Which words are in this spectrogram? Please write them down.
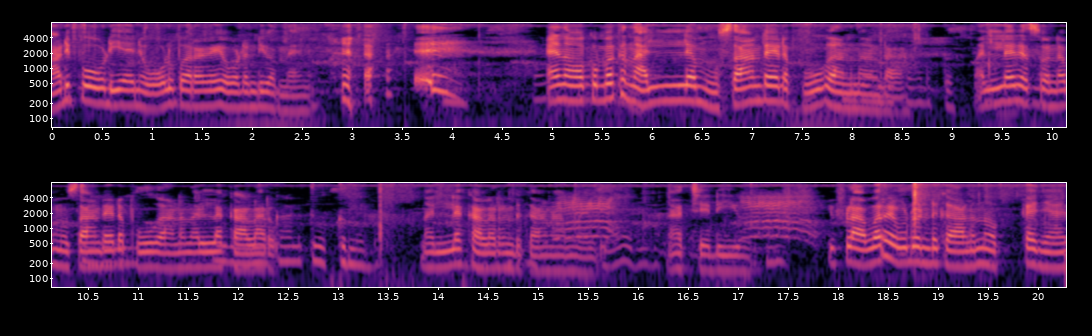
ആടിപ്പോ ഓടിയേനെ ഓൾ പിറകെ ഓടേണ്ടി വന്നേനെ. അത് നോക്കുമ്പോൾ നല്ല മുസാണ്ടയുടെ പൂ കാണുന്നുണ്ടാ. നല്ല രസമുണ്ട് മുസാണ്ടയുടെ പൂ കാണാൻ. നല്ല കളർ നല്ല കളറുണ്ട് കാണാൻ വേണ്ടി. ആ ചെടിയും. ഈ ഫ്ലവർ എവിടെ ഉണ്ട് കാണുന്നൊക്കെ ഞാൻ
